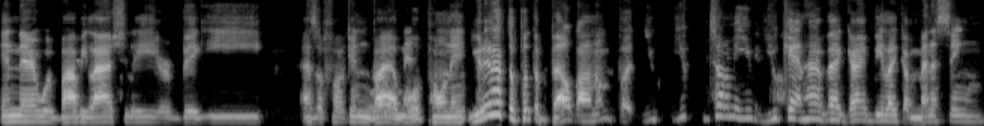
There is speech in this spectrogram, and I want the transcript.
in there with Bobby Lashley or Big E as a fucking viable Roman. opponent? You didn't have to put the belt on him, but you you telling me you, you can't have that guy be like a menacing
